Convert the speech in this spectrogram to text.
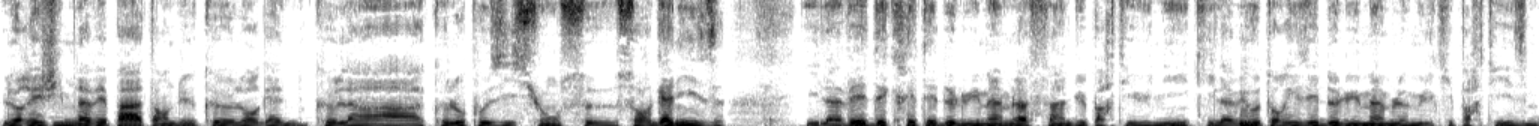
le régime n'avait pas attendu que que la que l'opposition s'organise. Il avait décrété de lui-même la fin du parti unique, il avait mm. autorisé de lui-même le multipartisme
